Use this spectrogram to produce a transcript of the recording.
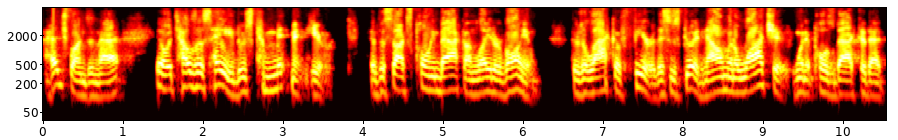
hedge funds and that, you know, it tells us, hey, there's commitment here. If the stock's pulling back on lighter volume, there's a lack of fear. This is good. Now I'm going to watch it when it pulls back to that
